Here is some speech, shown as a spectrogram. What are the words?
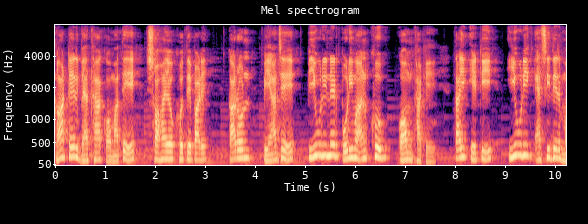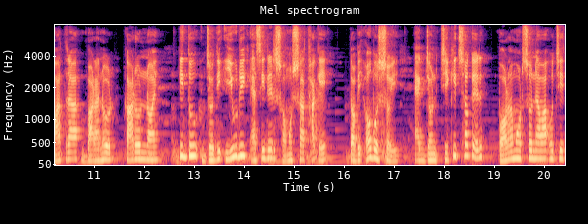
গাঁটের ব্যথা কমাতে সহায়ক হতে পারে, কারণ পেঁয়াজে পিউরিনের পরিমাণ খুব কম থাকে, তাই এটি ইউরিক অ্যাসিডের মাত্রা বাড়ানোর কারণ নয়। কিন্তু যদি ইউরিক অ্যাসিডের সমস্যা থাকে, তবে অবশ্যই একজন চিকিৎসকের পরামর্শ নেওয়া উচিত।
